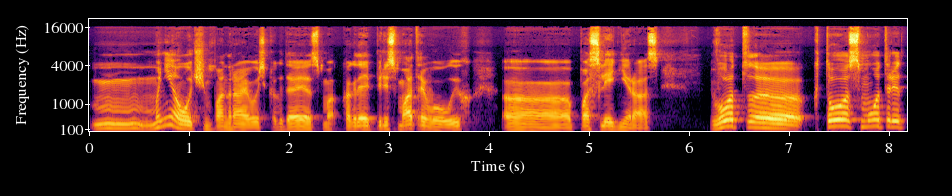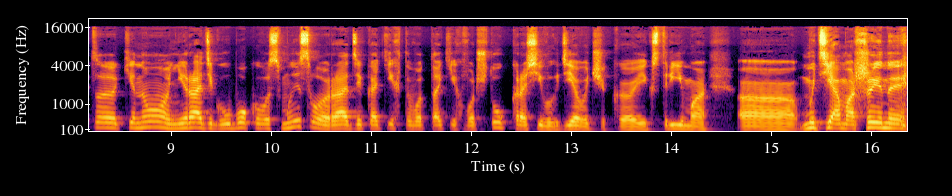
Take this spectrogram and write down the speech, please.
Мне очень понравилось, когда я, когда я пересматривал их э, последний раз. Вот э, кто смотрит э, кино не ради глубокого смысла, ради каких-то вот таких вот штук, красивых девочек, э, экстрима, э, мытья машины,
